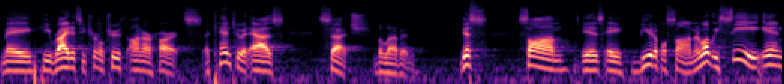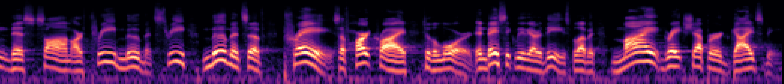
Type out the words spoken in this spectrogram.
May he write its eternal truth on our hearts. Attend to it as such, beloved. This psalm is a beautiful psalm. And what we see in this psalm are three movements, three movements of praise, of heart cry to the Lord. And basically, they are these, beloved My great shepherd guides me,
